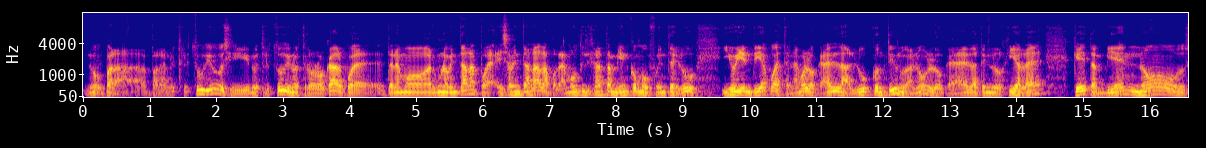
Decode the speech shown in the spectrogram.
¿no? Para, para, nuestro estudio. Si nuestro estudio, nuestro local, pues tenemos alguna ventana, pues esa ventana la podemos utilizar también como fuente de luz. Y hoy en día, pues tenemos lo que es la luz continua, ¿no? Lo que es la tecnología LED que también nos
